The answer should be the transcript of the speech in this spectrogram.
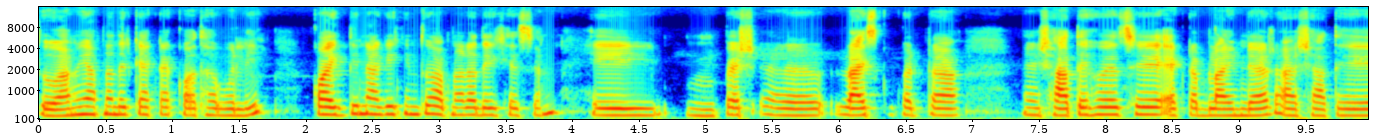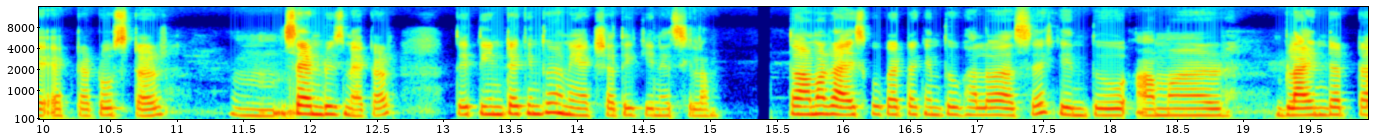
তো আমি আপনাদেরকে একটা কথা বলি কয়েকদিন আগে কিন্তু আপনারা দেখেছেন, এই রাইস কুকারটা সাথে হয়েছে একটা ব্লাইন্ডার আর সাথে একটা টোস্টার স্যান্ডউইচ মেকার তো এই তিনটা কিন্তু আমি একসাথেই কিনেছিলাম। তো আমার রাইস কুকারটা কিন্তু ভালো আছে, কিন্তু আমার ব্লাইন্ডারটা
